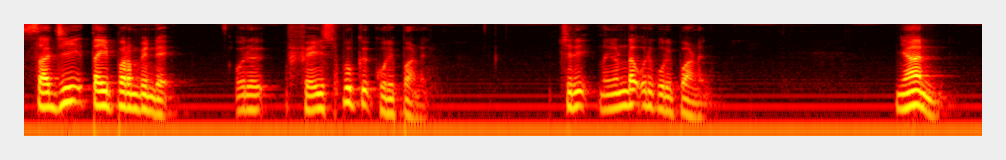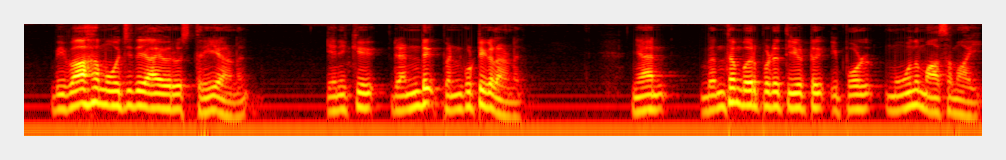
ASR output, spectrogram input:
സജി തൈപ്പറമ്പിന്റെ ഒരു ഫേസ്ബുക്ക് കുറിപ്പാണ്. ഇച്ചിരി നീണ്ട ഒരു കുറിപ്പാണ്. ഞാൻ വിവാഹമോചിതയായ ഒരു സ്ത്രീയാണ്. എനിക്ക് രണ്ട് പെൺകുട്ടികളാണ്. ഞാൻ ബന്ധം വേർപ്പെടുത്തിയിട്ട് ഇപ്പോൾ മൂന്ന് മാസമായി.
